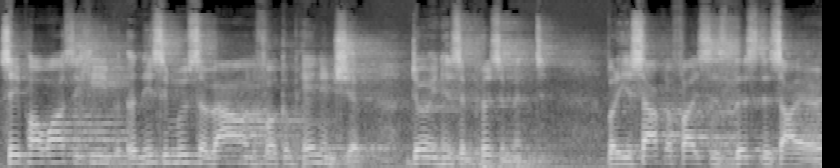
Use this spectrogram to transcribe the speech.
St. Paul wants to keep Onesimus around for companionship during his imprisonment, but he sacrifices this desire,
